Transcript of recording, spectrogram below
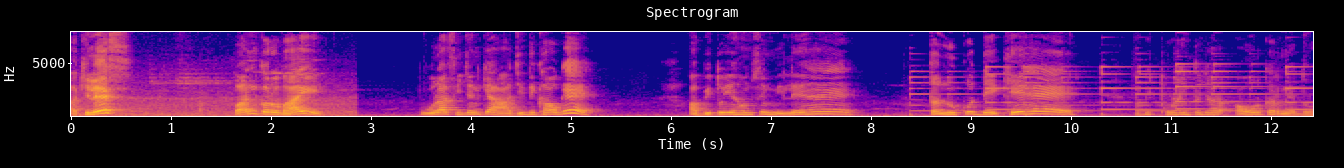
अखिलेश बंद करो भाई। पूरा सीज़न क्या आज ही दिखाओगे? अभी तो ये हमसे मिले हैं तनु को देखे हैं। अभी थोड़ा इंतज़ार और करने दो।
